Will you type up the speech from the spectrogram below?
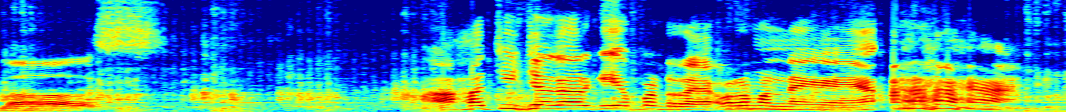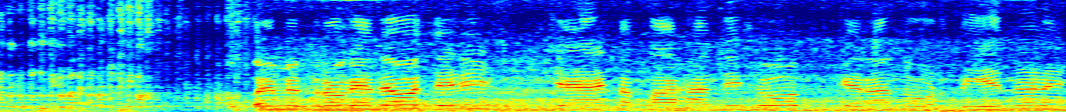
ਬਸ। ਆਹ ਚੀਜ਼ਾਂ ਕਰਕੇ ਆਪਾਂ ਡਰਾਈਵਰ ਮੰਨੇ ਗਏ ਆ। ਬਈ ਮਿੱਤਰੋ ਕਹਿੰਦੇ ਉਹ ਜਿਹੜੀ ਚੈਨ ਟੱਪਾ ਖਾਂਦੀ ਸੀ, ਉਹ ਕਿਹੜਾ ਤੋੜਦੀ ਇਹਨਾਂ ਨੇ।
